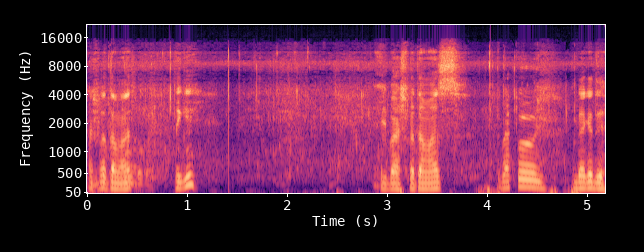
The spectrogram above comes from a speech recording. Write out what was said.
বাঁশপাতা মাছ দেখি। এই বাঁশপাতা মাছ। ব্যাগে দে।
